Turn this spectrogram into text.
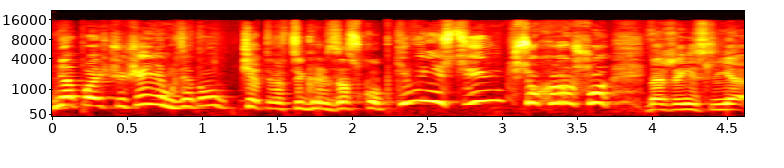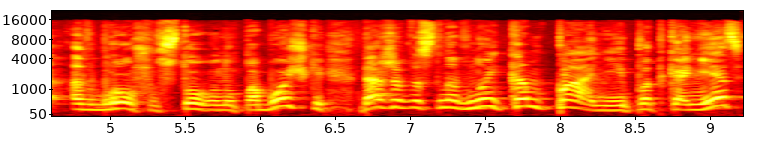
У меня по ощущениям где-то ну, четверть игры за скобки вынести, и все хорошо. Даже если я отброшу в сторону побочки, даже в основной кампании под конец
